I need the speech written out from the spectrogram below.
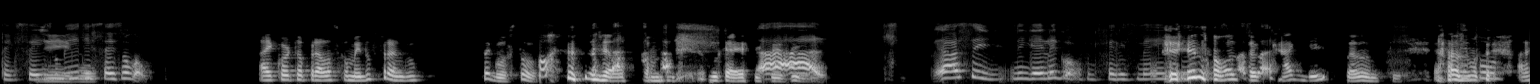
Tem seis no mid e seis no low. Aí cortou pra elas comendo frango. Você gostou? Elas comendo o KFCzinho. Ah, assim, ninguém ligou, infelizmente. Nossa, eu caguei tanto. As, Tipo, a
